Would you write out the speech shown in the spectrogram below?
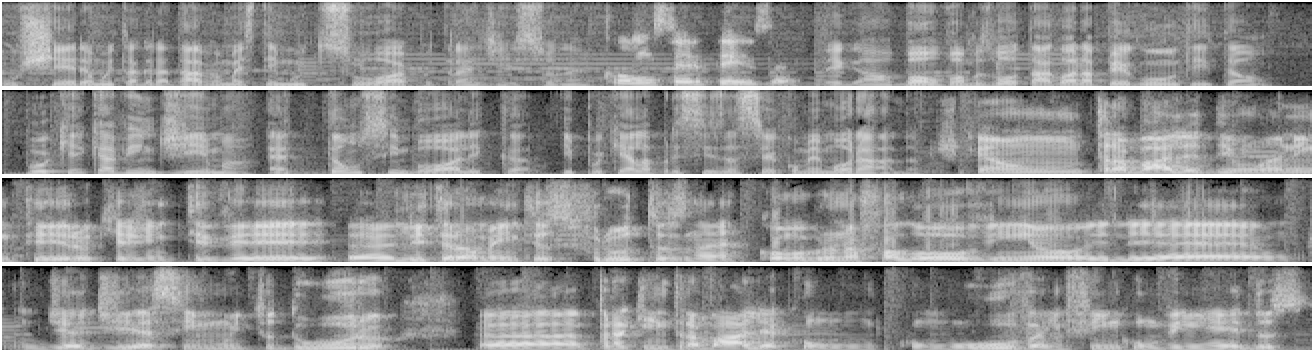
O cheiro é muito agradável, mas tem muito suor por trás disso, né? Com certeza. Legal. Bom, vamos voltar agora à pergunta então. Por que, que a Vindima é tão simbólica e por que ela precisa ser comemorada? Acho que é um trabalho de um ano inteiro que a gente vê é, literalmente os frutos, né? Como a Bruna falou, o vinho ele é um dia a dia assim muito duro uh, ah, para quem trabalha com, com uva, enfim, com vinhedos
